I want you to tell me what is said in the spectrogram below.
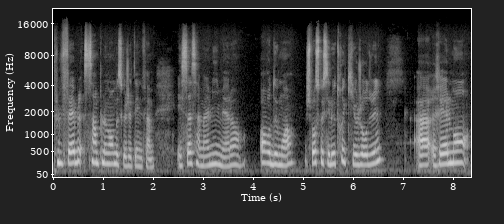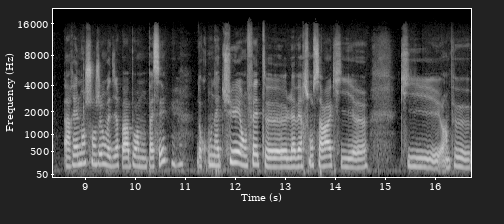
plus faible simplement parce que j'étais une femme. Et ça, ça m'a mis, mais alors, hors de moi. Je pense que c'est le truc qui aujourd'hui a réellement, a réellement changé, on va dire, par rapport à mon passé. Mhm. Donc on a tué en fait euh, la version Sarah qui, euh, qui un peu...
